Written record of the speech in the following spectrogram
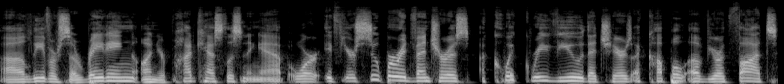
Uh, leave us a rating on your podcast listening app, or if you're super adventurous, a quick review that shares a couple of your thoughts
